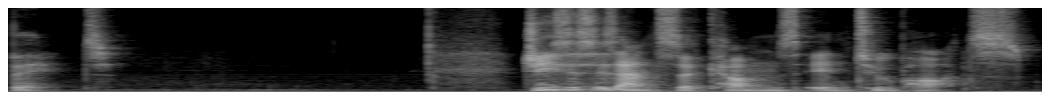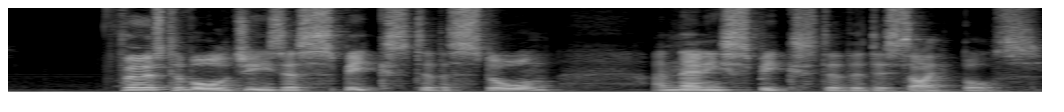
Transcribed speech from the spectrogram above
bit? Jesus' answer comes in two parts. First of all, Jesus speaks to the storm and then he speaks to the disciples.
